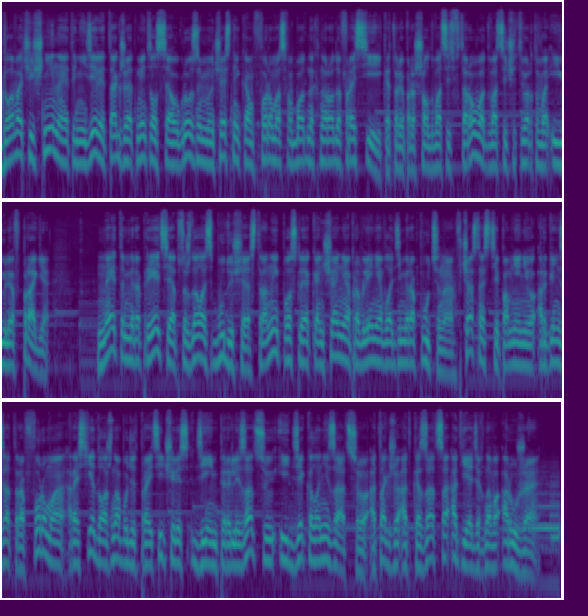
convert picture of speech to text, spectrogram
Глава Чечни на этой неделе также отметился угрозами участникам Форума свободных народов России, который прошел 22-24 июля в Праге. На этом мероприятии обсуждалось будущее страны после окончания правления Владимира Путина. В частности, по мнению организаторов форума, Россия должна будет пройти через деимпериализацию и деколонизацию, а также отказаться от ядерного оружия.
